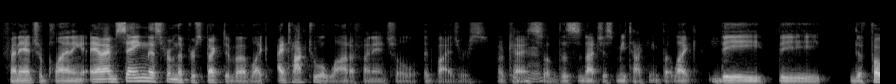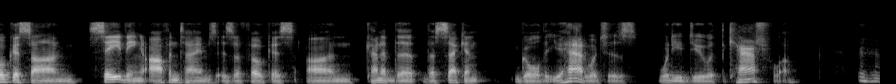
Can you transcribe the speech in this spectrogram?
financial planning, and I'm saying this from the perspective of like I talk to a lot of financial advisors. Okay, mm-hmm. so this is not just me talking, but like the the the focus on saving oftentimes is a focus on kind of the the second goal that you had, which is what do you do with the cash flow? Mm-hmm.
